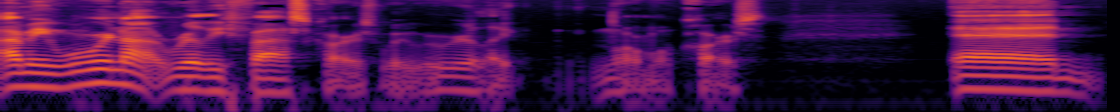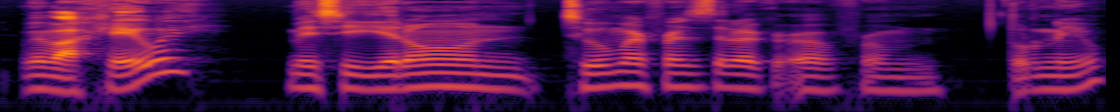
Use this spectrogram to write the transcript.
I mean, we were not really fast cars. We, we were like normal cars. And me bajé, güey. Me siguieron two of my friends that are uh, from Tornillo,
